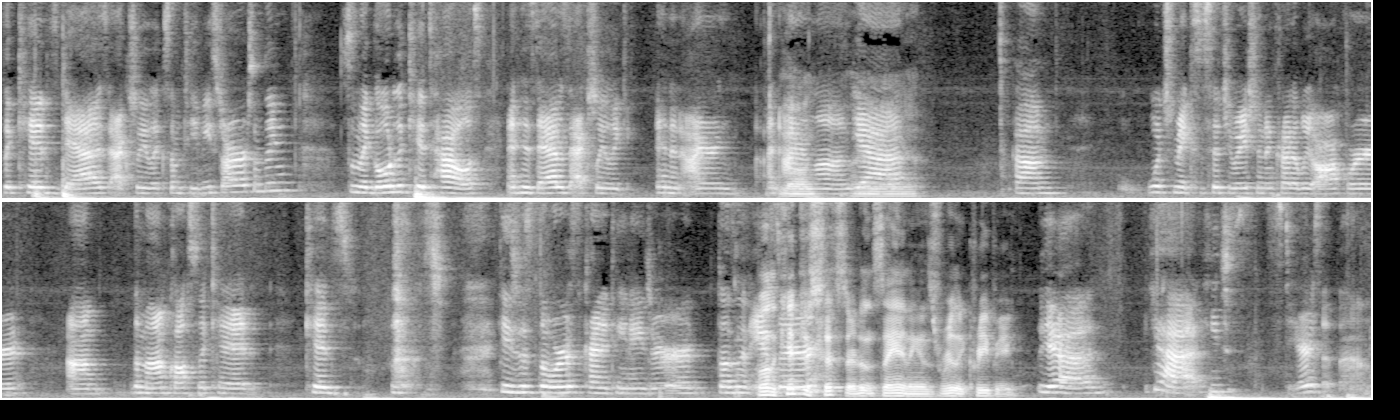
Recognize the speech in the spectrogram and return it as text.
the kid's dad is actually like some TV star or something. So they go to the kid's house, and his dad is actually like in an iron an iron lung, yeah. don't Um, which makes the situation incredibly awkward. Um, the mom calls the kid. Kids. He's just the worst kind of teenager. Doesn't answer. Well, the kid just sits there, doesn't say anything. It's really creepy. Yeah, yeah. He just stares at them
